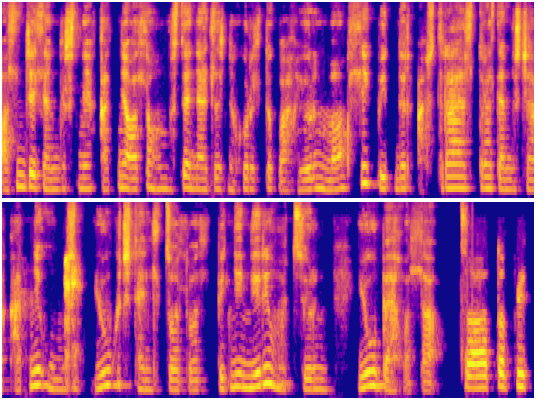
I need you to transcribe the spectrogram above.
олон жил амьдарсны гадны олон хүмүүстэй найзлаж нөхөрлөдөг байх. Ер нь Монголыг бид нэр Австралид амьдарч байгаа гадны хүмүүс юу гэж танилцуулбал бидний нэрийн хувьд ер нь юу байх болоо? За одоо бид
